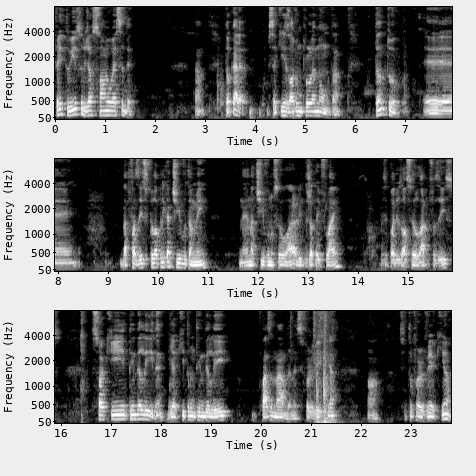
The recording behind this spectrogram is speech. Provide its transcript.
Feito isso, ele já some o SD. Tá? Então, cara, isso aqui resolve um problemão, tá? Tanto é, dá para fazer isso pelo aplicativo também, né, nativo no celular ali do JI Fly. Você pode usar o celular para fazer isso. Só que tem delay, né? E aqui tu não tem delay quase nada, né? Se for ver aqui, ó. Ó, se tu for ver aqui, ó,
